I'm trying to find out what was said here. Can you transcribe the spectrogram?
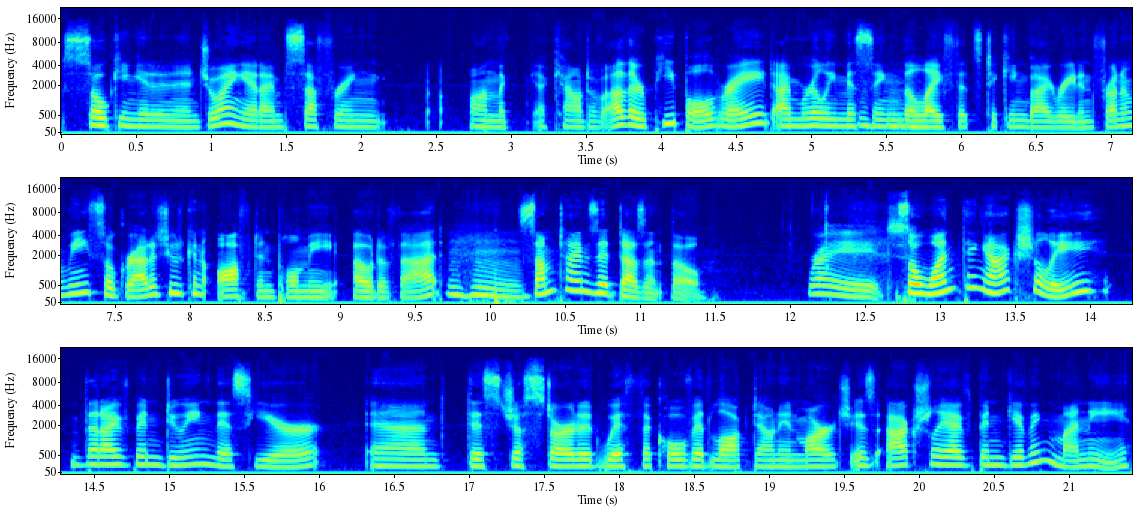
soaking it and enjoying it, I'm suffering on the account of other people, right? I'm really missing the Mhm. life that's ticking by right in front of me. So gratitude can often pull me out of that. Mm-hmm. Sometimes it doesn't though. Right. So one thing actually that I've been doing this year and this just started with the COVID lockdown in March is actually I've been giving money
